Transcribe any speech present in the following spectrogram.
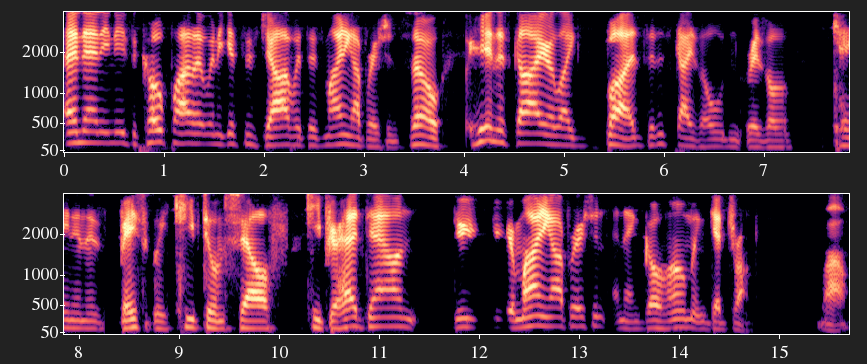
and then he needs a co-pilot when he gets his job with this mining operation. So he and this guy are like buds, and this guy's old and grizzled. Kanan is basically keep to himself, keep your head down, do your mining operation, and then go home and get drunk. Wow.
